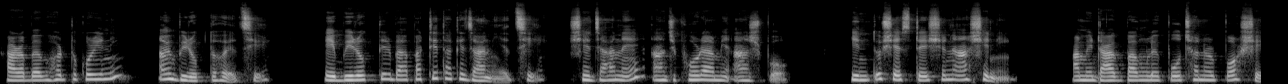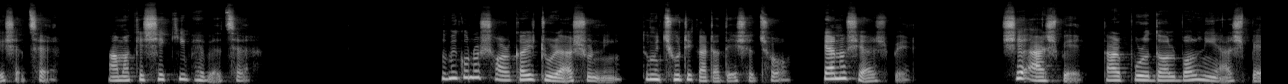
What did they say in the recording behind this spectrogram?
খারাপ ব্যবহার তো করিনি, আমি বিরক্ত হয়েছি। এই বিরক্তির ব্যাপারটি তাকে জানিয়েছি। সে জানে আজ ভোরে আমি আসব, কিন্তু সে স্টেশনে আসেনি। আমি ডাক বাংলোয় পৌঁছানোর পর সে এসেছে। আমাকে সে কি ভেবেছে? তুমি কোনো সরকারি ট্যুরে আসুনি, তুমি ছুটি কাটাতে এসেছ, কেন সে আসবে? সে আসবে, তার পুরো দলবল নিয়ে আসবে,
